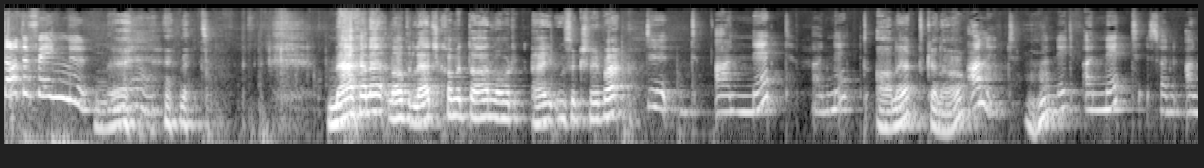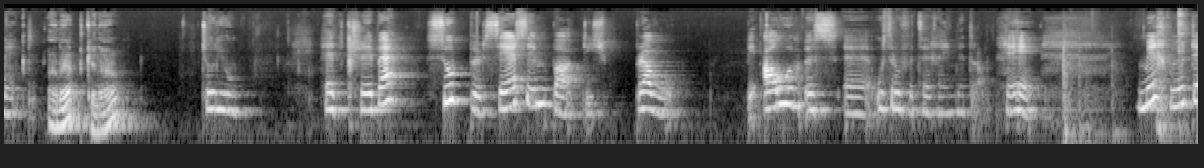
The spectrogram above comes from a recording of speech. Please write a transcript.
dort den Finger. Nein, nicht. Nachher noch der letzte Kommentar, den wir haben rausgeschrieben haben. Annette, Annette, Annette, genau. Annette, Annette, Annette, sondern Annette, Annette, genau. Entschuldigung, hat geschrieben, super, sehr sympathisch, bravo. Bei allem ein äh, Ausrufezeichen hinten dran. Mich würde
